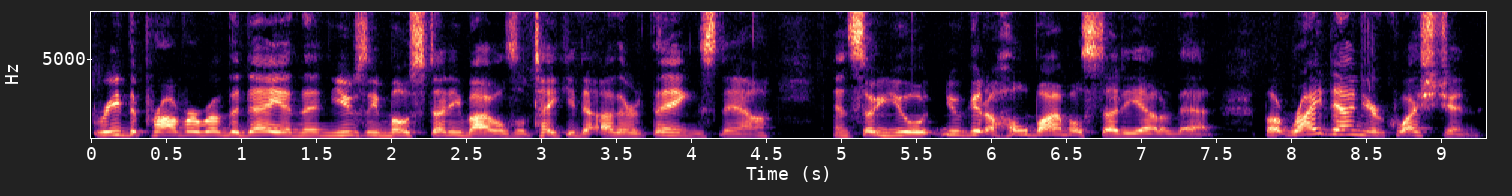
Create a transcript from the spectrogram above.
read the proverb of the day, and then usually most study Bibles will take you to other things now. And so you'll you'll get a whole Bible study out of that. But write down your question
